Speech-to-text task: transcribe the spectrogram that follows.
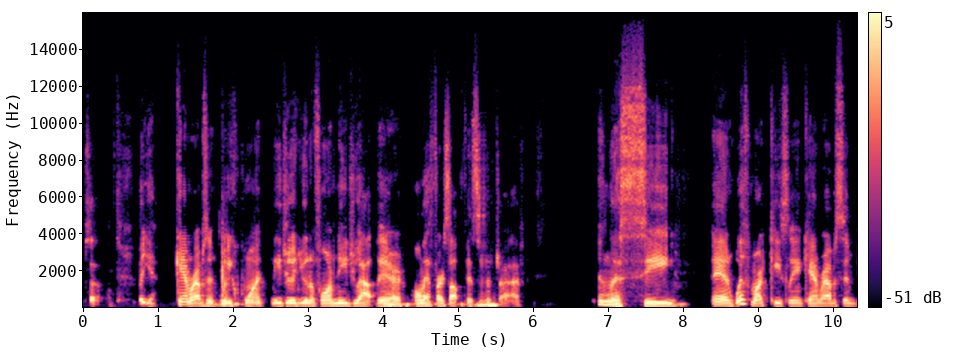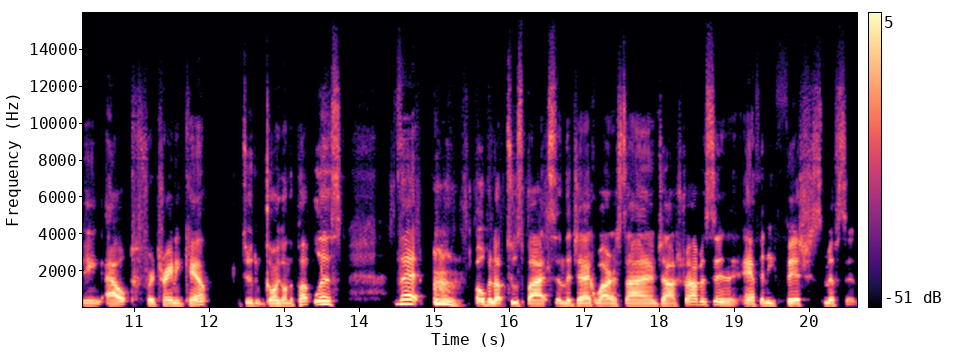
So, but yeah, Cam Robinson, week one, need you in uniform, need you out there on that first offensive drive. And let's see. And with Marqise Lee and Cam Robinson being out for training camp due to going on the pup list, that opened up two spots in the Jaguars signed Josh Robinson and Anthony Fish Smithson.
